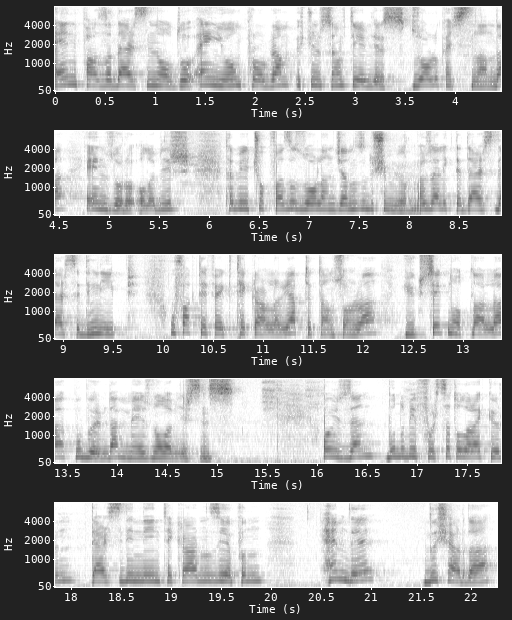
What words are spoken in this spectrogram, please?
en fazla dersinin olduğu en yoğun program 3. sınıf diyebiliriz. Zorluk açısından da en zoru olabilir. Tabii çok fazla zorlanacağınızı düşünmüyorum. Özellikle dersi dersi dinleyip ufak tefek tekrarlar yaptıktan sonra yüksek notlarla bu bölümden mezun olabilirsiniz. O yüzden bunu bir fırsat olarak görün. Dersi dinleyin, tekrarınızı yapın. Hem de dışarıda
